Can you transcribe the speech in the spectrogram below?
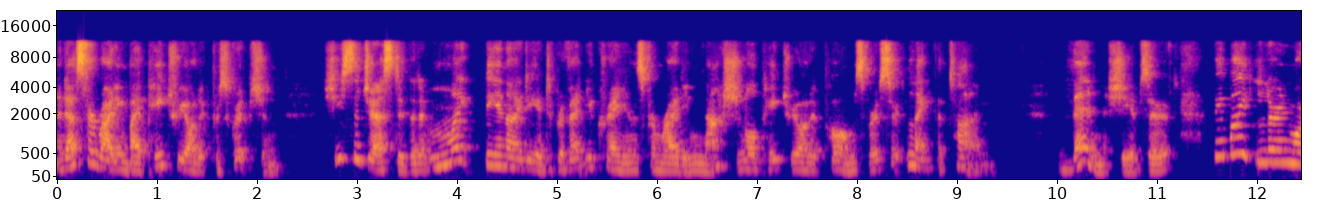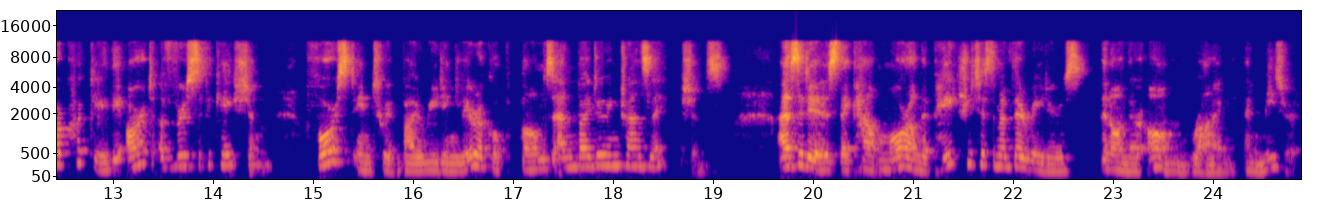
And as for writing by patriotic prescription, she suggested that it might be an idea to prevent Ukrainians from writing national patriotic poems for a certain length of time. Then, she observed, they might learn more quickly the art of versification, forced into it by reading lyrical poems and by doing translations. As it is, they count more on the patriotism of their readers than on their own rhyme and meter.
